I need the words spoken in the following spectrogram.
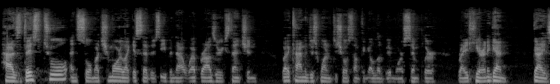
has this tool and so much more. Like I said, there's even that web browser extension, but I kind of just wanted to show something a little bit more simpler right here. And again, guys,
